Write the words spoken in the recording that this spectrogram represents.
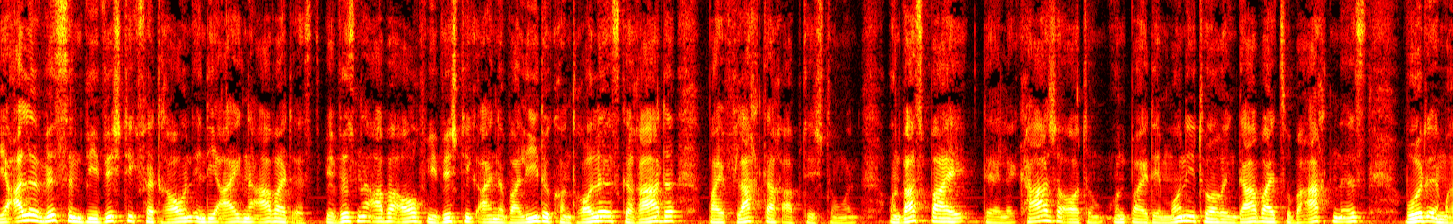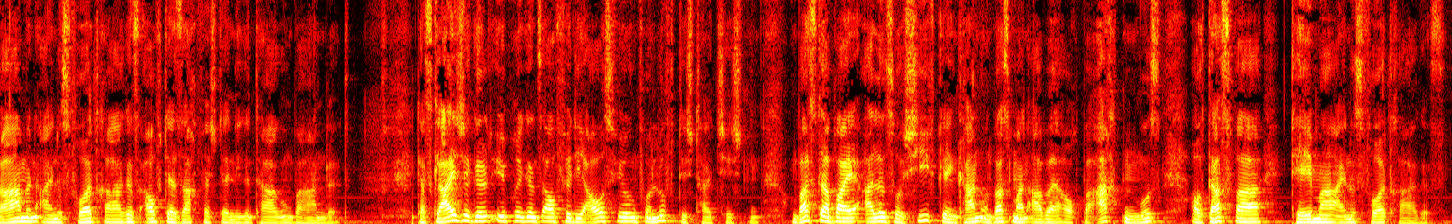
Wir alle wissen, wie wichtig Vertrauen in die eigene Arbeit ist. Wir wissen aber auch, wie wichtig eine valide Kontrolle ist, gerade bei Flachdachabdichtungen. Und was bei der Leckageortung und bei dem Monitoring dabei zu beachten ist, wurde im Rahmen eines Vortrages auf der Sachverständigentagung behandelt. Das gleiche gilt übrigens auch für die Ausführung von Luftdichtheitsschichten. Und was dabei alles so schiefgehen kann und was man aber auch beachten muss, auch das war Thema eines Vortrages.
